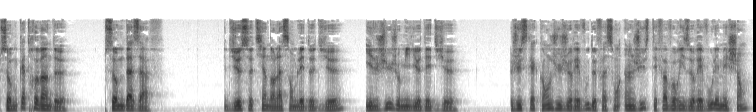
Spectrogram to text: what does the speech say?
Psaume 82. Psaume d'Azaph. Dieu se tient dans l'assemblée de Dieu, il juge au milieu des dieux. Jusqu'à quand jugerez-vous de façon injuste et favoriserez-vous les méchants?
